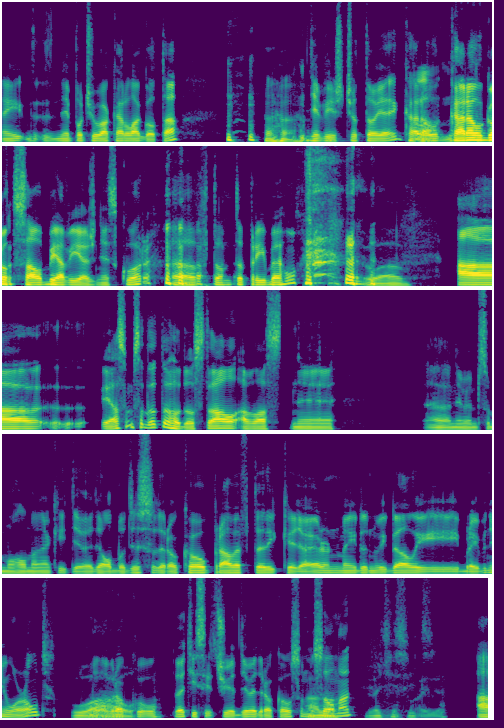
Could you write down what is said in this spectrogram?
hej, nepočúva Karla Gota. Nevieš, čo to je. Karel, Áno. Karel Gott sa objaví až neskôr uh, v tomto príbehu. wow. A e, ja som sa do toho dostal a vlastne ja neviem, som mohol mať nejakých 9 alebo 10 rokov práve vtedy, keď Iron Maiden vydali Brave New World. Bolo wow. v roku 2000, čiže 9 rokov som musel Áno. mať. 2000. A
